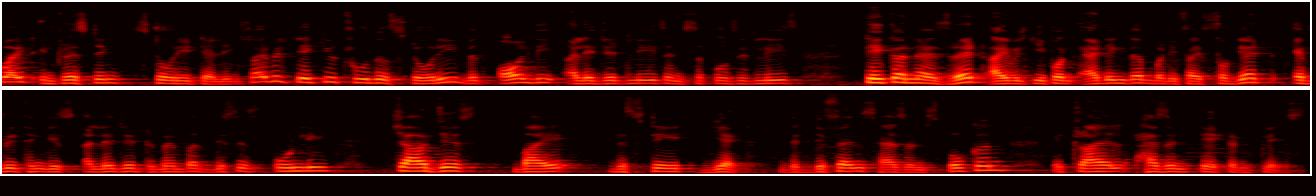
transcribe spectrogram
quite interesting storytelling. So I will take you through the story with all the allegedlys and supposedlys taken as read. I will keep on adding them, but if I forget, everything is alleged. Remember, this is only charges by the state yet. The defense hasn't spoken, a trial hasn't taken place.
